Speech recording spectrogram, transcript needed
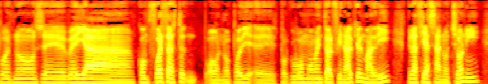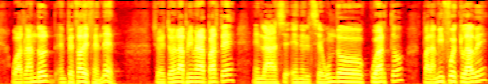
pues no se veía con fuerzas to- o no podía eh, porque hubo un momento al final que el Madrid gracias a Nochoni o a Randall empezó a defender. Sobre todo en la primera parte en las en el segundo cuarto para mí fue clave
